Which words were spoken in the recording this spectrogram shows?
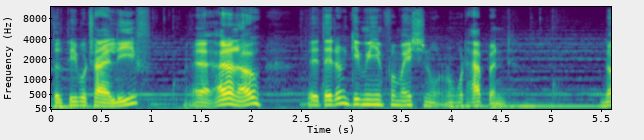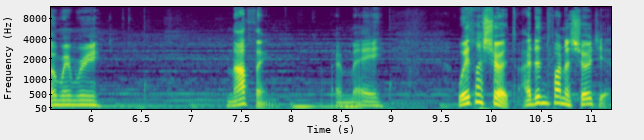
Did people try to leave? Uh, I don't know. They, they don't give me information on what happened. No memory. Nothing. I may... Where's my shirt? I didn't find a shirt yet.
